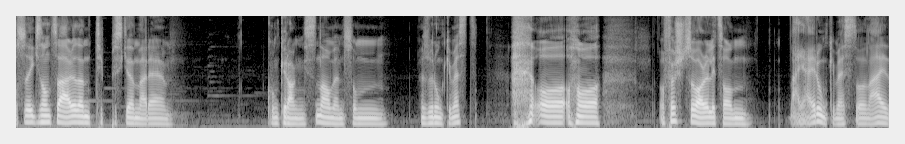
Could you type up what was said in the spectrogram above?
Og så, ikke sant, så er det jo den typiske den derre konkurransen om hvem som, hvem som runker mest. og, og, og først så var det litt sånn Nei, jeg runker mest, og nei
